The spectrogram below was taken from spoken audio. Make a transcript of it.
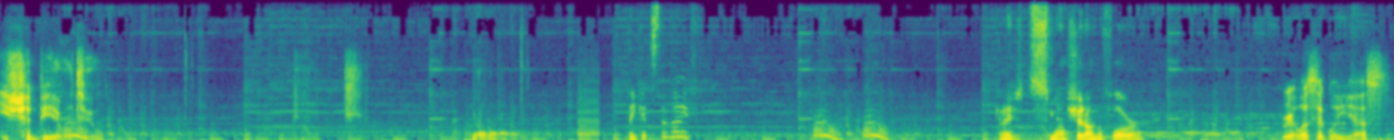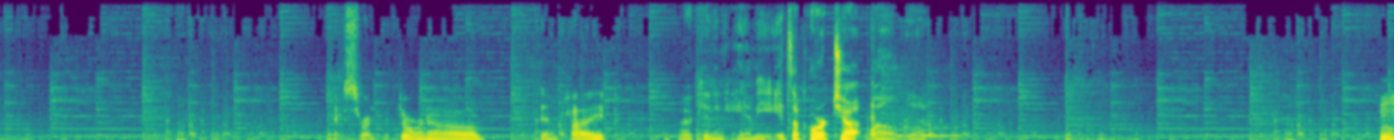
You should be able to. I think it's the knife. Can I just smash it on the floor? Realistically, yes. Nice run the doorknob, thin pipe. We're kidding, hammy. It's a pork chop. Well, yeah. Hmm.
